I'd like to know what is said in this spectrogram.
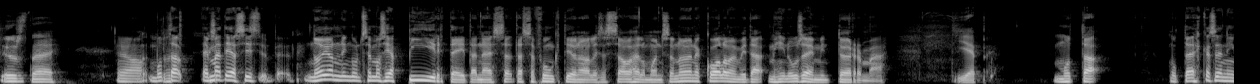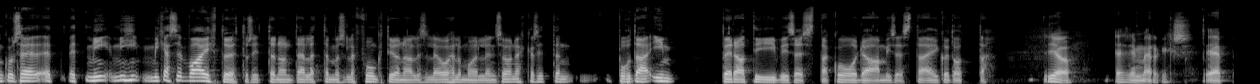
Just näin. Joo, mutta Mut, en mä tiedä, siis noi on niinku semmoisia piirteitä näissä tässä funktionaalisessa ohjelmoinnissa, noin on ne kolme, mitä, mihin useimmin törmää. Jep. Mutta, mutta ehkä se, niinku se että et mi, mi, mikä se vaihtoehto sitten on tälle tämmöiselle funktionaaliselle ohjelmoille, niin se on ehkä sitten, puhutaan imperatiivisesta koodaamisesta, eikö totta? Joo, esimerkiksi, jep.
